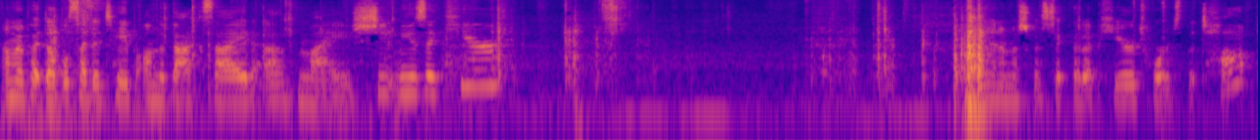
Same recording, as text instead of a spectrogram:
I'm going to put double-sided tape on the back side of my sheet music here. And I'm just going to stick that up here towards the top.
